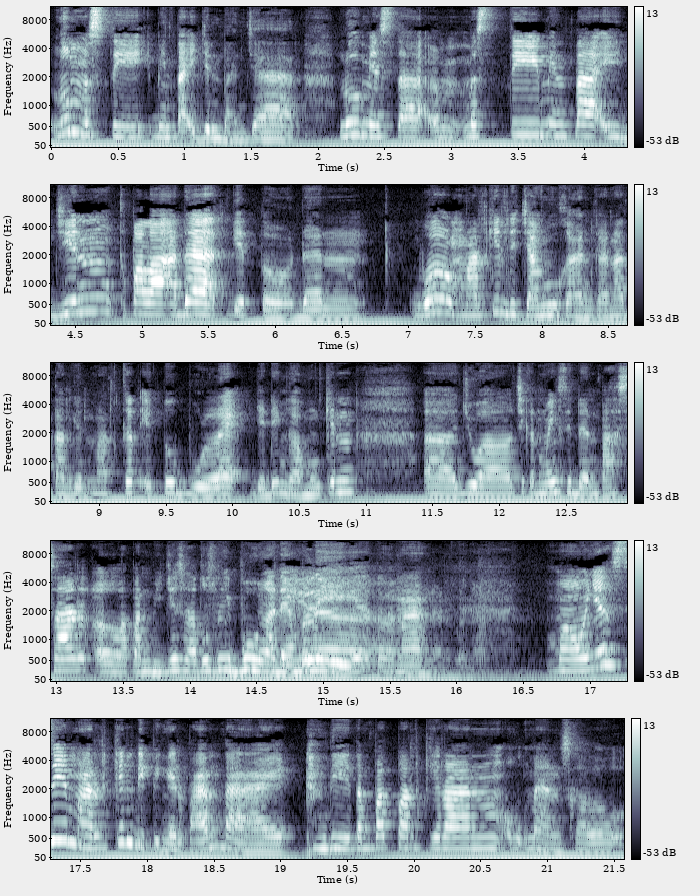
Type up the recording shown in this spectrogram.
Lu mesti minta izin banjar. Lu mista, em, mesti minta izin kepala adat gitu. Dan gue parkir di Canggu kan karena target market itu bule. Jadi nggak mungkin eh, jual chicken wings di Denpasar eh, 8 biji 100 ribu nggak ada yang beli Iya, gitu. Nah benar-benar. Maunya sih parkir di pinggir pantai. Di tempat parkiran Old Mans. Kalau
